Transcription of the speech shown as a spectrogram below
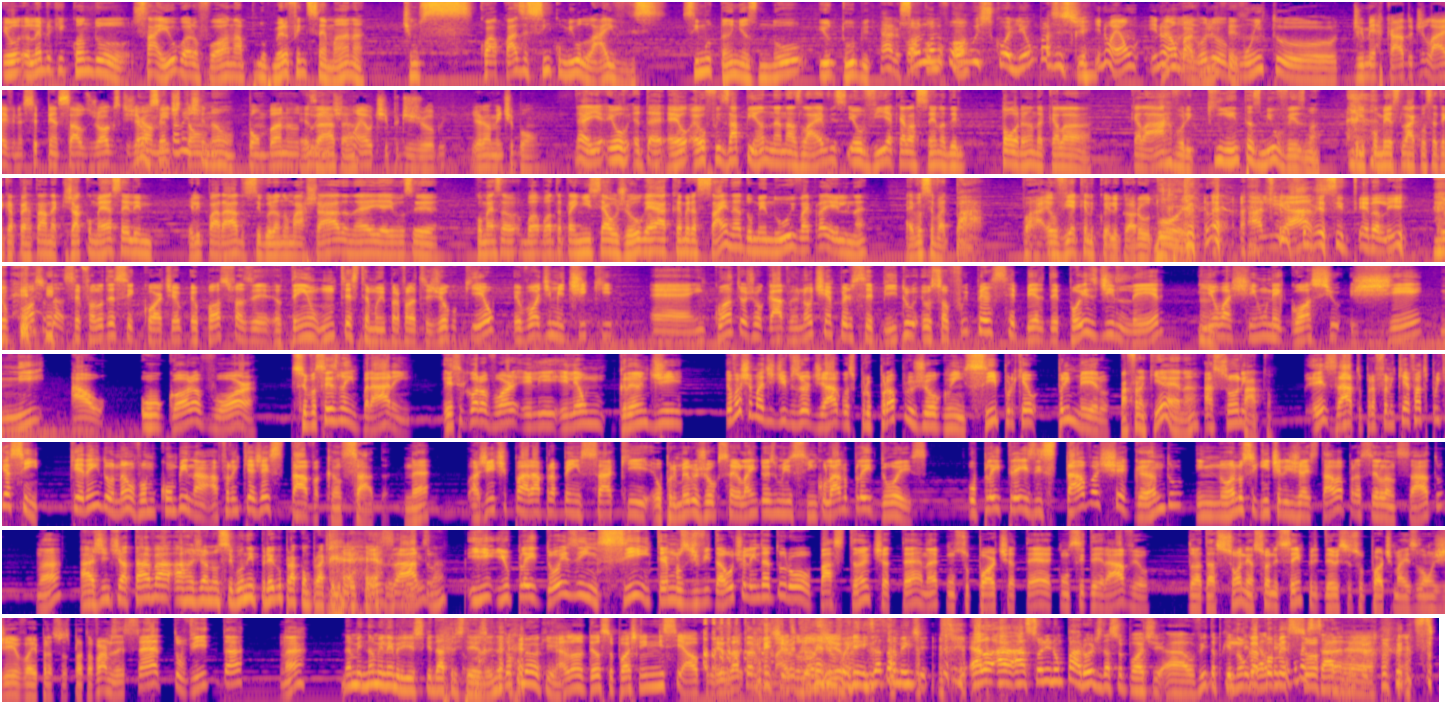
Eu, eu lembro que quando saiu o God of War, na- no primeiro fim de semana, tinha uns qua- quase 5 mil lives simultâneas no YouTube. Cara, Só no como, como escolher um pra assistir? E não é um, e não é Não, um ele bagulho muito de mercado de live, né? Se você pensar os jogos que geralmente estão não. bombando no Exato, Twitch, é. não é o tipo de jogo geralmente bom. É, e eu, eu, eu, eu fui zapeando né, nas lives e eu vi aquela cena dele torando aquela, aquela árvore 500 mil vezes, mano. Aquele começo lá que você tem que apertar, né? Que já começa ele, ele parado, segurando o machado, né? E aí você começa, bo- bota pra iniciar o jogo, aí a câmera sai, né, do menu e vai pra ele, né? Aí você vai, pá, pá. Eu vi aquele, aquele garoto. o Aliás, começo inteiro ali. eu posso dar, você falou desse corte, eu, eu posso fazer, eu tenho um testemunho pra falar desse jogo que eu, eu vou admitir que é, enquanto eu jogava eu não tinha percebido, eu só fui perceber depois de ler Hum. e eu achei um negócio genial. O God of War, se vocês lembrarem, esse God of War, ele, ele é um grande, eu vou chamar de divisor de águas pro próprio jogo em si, porque primeiro, A franquia é, né? a Sony Fato. Exato, pra franquia é fato, porque assim, querendo ou não, vamos combinar, a franquia já estava cansada, né? A gente parar pra pensar que o primeiro jogo saiu lá em 2005, lá no Play 2. O Play 3 estava chegando, e no ano seguinte ele já estava pra ser lançado, né? A gente já tava arranjando um segundo emprego pra comprar aquele. Play Exato. 3, né? E, e o Play 2 em si, em termos de vida útil, ele ainda durou bastante até, né? Com suporte até considerável da, da Sony. A Sony sempre deu esse suporte mais longevo aí para suas plataformas, exceto Vita, né? Não me, não me lembre disso, que dá tristeza. Ainda tô com o meu aqui. Ela não deu suporte nem inicial pro Exatamente, longevo. nem exatamente. Ela, a, a Sony não parou de dar suporte ao Vita porque ele Nunca teve, ela teve começou, começar, né? né? Nunca começou.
